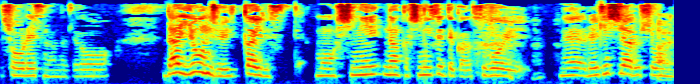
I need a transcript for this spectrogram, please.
賞レースなんだけど、第41回ですって。もう死に、なんか老舗っていうか、すごい、ね、歴史ある賞に。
